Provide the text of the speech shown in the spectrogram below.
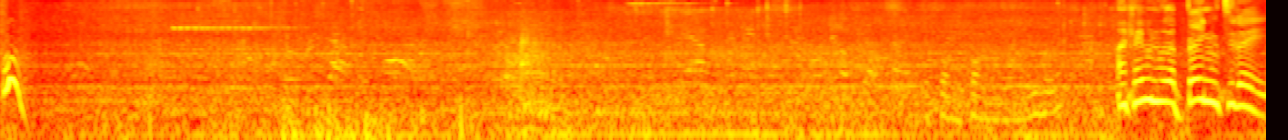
Whew. I came in with a bang today.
